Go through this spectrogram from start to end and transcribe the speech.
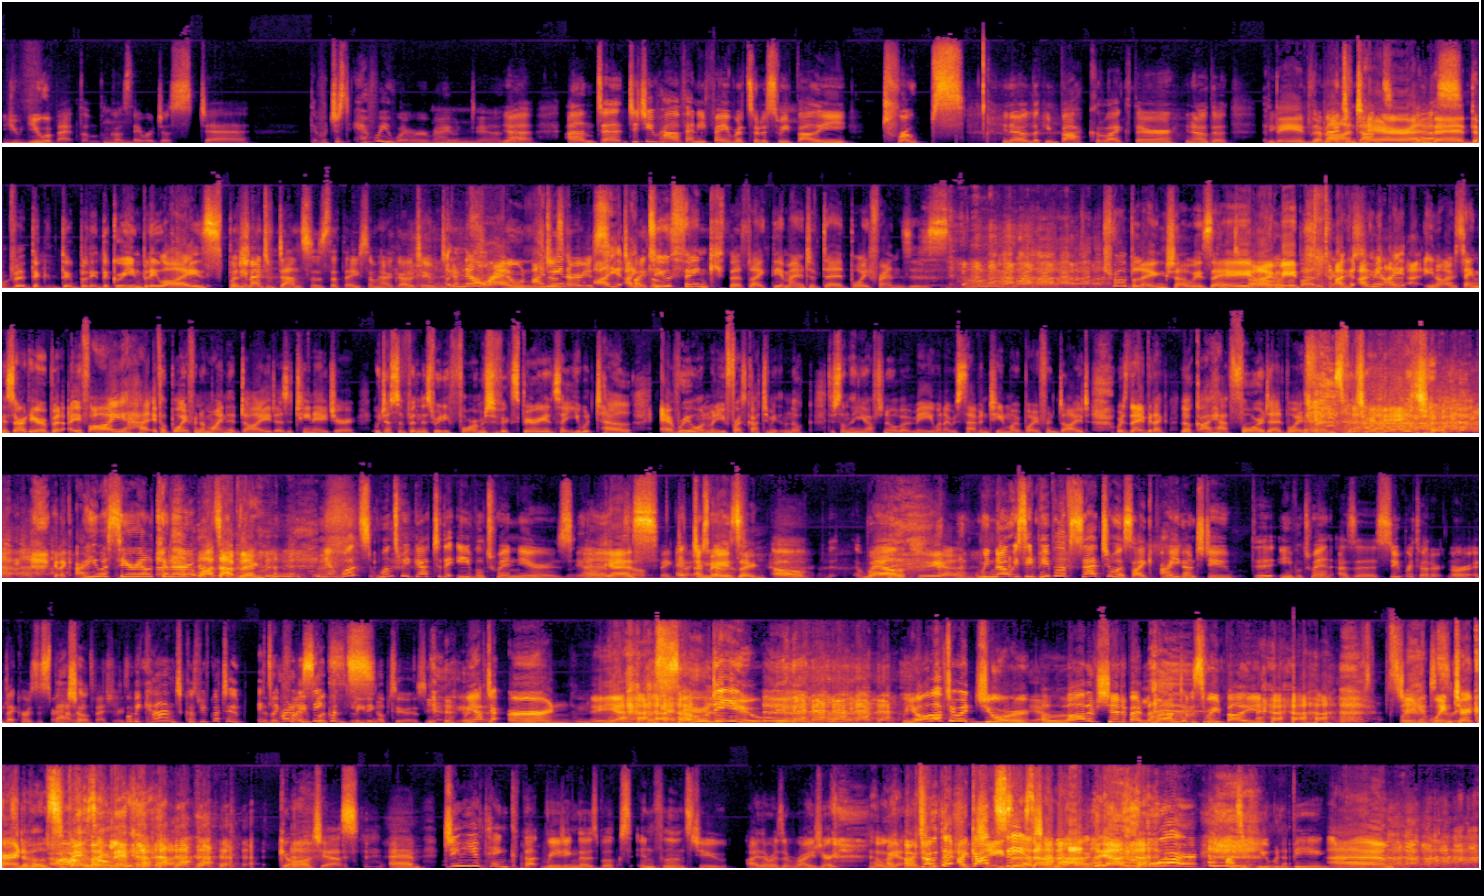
you knew about them Mm. because they were just, uh, they were just everywhere. They were around, Mm. yeah. Yeah. And uh, did you have any favorite sort of Sweet Valley tropes? You know, looking back, like their, you know, the the, the, of blonde hair and the the, the the the the green blue eyes. But the amount of dances that they somehow go to to get no, crowned I mean, various I, I do think that like the amount of dead boyfriends is troubling, shall we say? I mean, body I, count, I mean, yeah. I I- you know I was saying this earlier, but if I had if a boyfriend of mine had died as a teenager, it would just have been this really formative experience that you would tell everyone when you first got to meet them. Look, there's something you have to know about me. When I was 17, my boyfriend died. Whereas they'd be like, Look, I have four dead boyfriends between the age. of-" You're like, Are you a serial killer? What's happening? Yeah, once once we get to the evil twin years, It uh, yes. off it time. just goes, Amazing. oh, well, Yeah. we know. You see, people have said to us like, "Are you going to do the evil twin as a super thriller or like or as a Halloween special?" special or but we can't because we've got to. It's There's like part five of the books sequence leading up to it. Yeah. We have to earn. Yeah. So do you. we all have to endure Yeah. a lot of shit about random Sweet Valley. Winter carnivals, Oh. basically. God, yes. Um, do you think that reading those books influenced you either as a writer? Oh, yeah. I, don't think I can't see it. Anna, yeah. or as a human being. Um,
